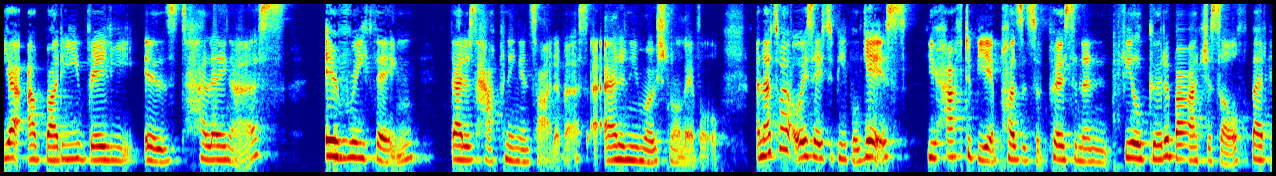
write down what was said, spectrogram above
yeah, our body really is telling us everything that is happening inside of us at an emotional level. And that's why I always say to people, yes, you have to be a positive person and feel good about yourself. But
